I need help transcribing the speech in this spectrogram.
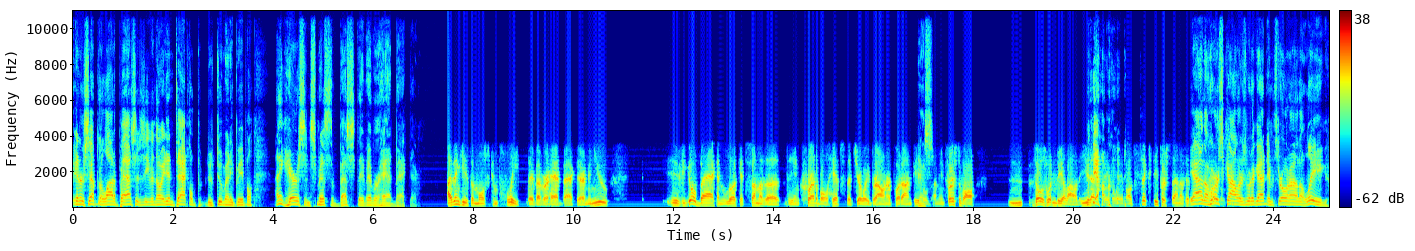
intercepted a lot of passes, even though he didn't tackle too many people. I think Harrison Smith's the best they've ever had back there. I think he's the most complete they've ever had back there. I mean, you if you go back and look at some of the the incredible hits that Joey Browner put on people, Yes. I mean, first of all, those wouldn't be allowed. You'd have Yeah, to take right. away about sixty percent of his. Yeah, the horse collars would have gotten him thrown out of the league.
